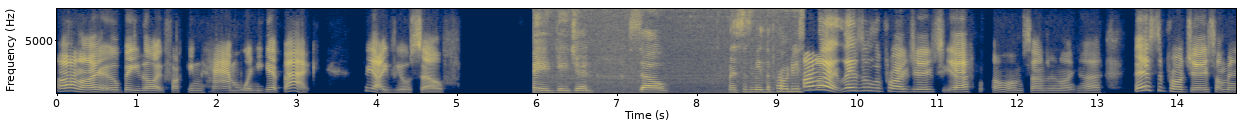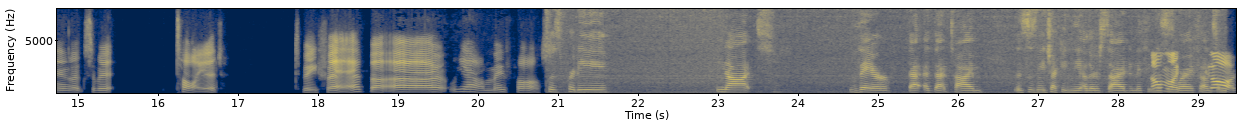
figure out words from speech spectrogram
I don't know. It'll be like fucking ham when you get back. Behave yourself. engage in. So this is me, the produce. Oh look, there's all the produce. Yeah. Oh, I'm sounding like her. There's the produce. I mean, it looks a bit tired, to be fair, but uh, yeah, I'll move past. was pretty not there that at that time. This is me checking the other side, and I think Oh this my is where I found some God,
